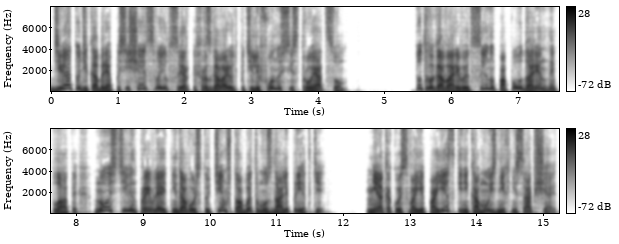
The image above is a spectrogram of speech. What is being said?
9 декабря посещает свою церковь, разговаривает по телефону с сестрой и отцом. Тот выговаривает сыну по поводу арендной платы, но Стивен проявляет недовольство тем, что об этом узнали предки. Ни о какой своей поездке никому из них не сообщает.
